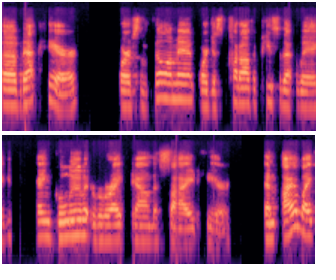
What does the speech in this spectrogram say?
of that hair or some filament or just cut off a piece of that wig and glue it right down the side here. And I like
